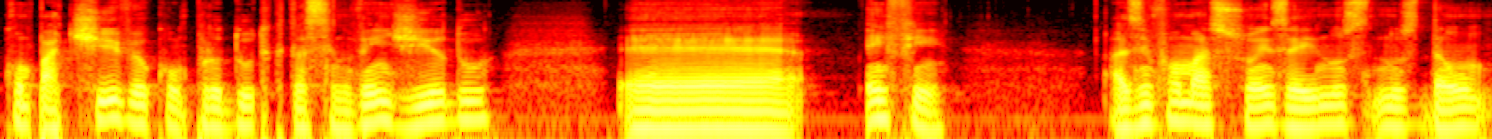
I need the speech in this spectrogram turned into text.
compatível com o produto que está sendo vendido. É, enfim, as informações aí nos, nos, dão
